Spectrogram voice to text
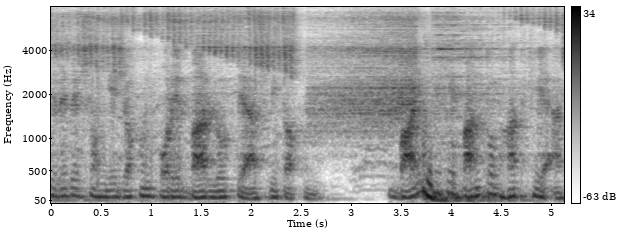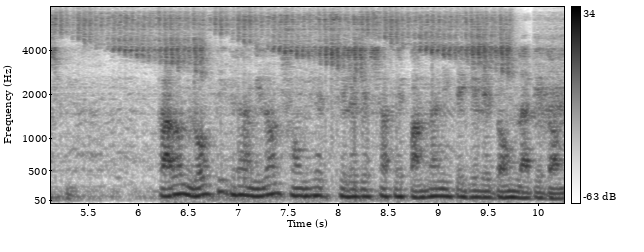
ছেলেদের সঙ্গে যখন পরের বার লড়তে আসবি তখন, বাড়ি থেকে পান্ত ভাত খেয়ে আসবি। কারণ লক্ষ্মীধরা মিলন সংঘের ছেলেদের সাথে পাঙ্গা নিতে গেলে দম লাগে দম।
